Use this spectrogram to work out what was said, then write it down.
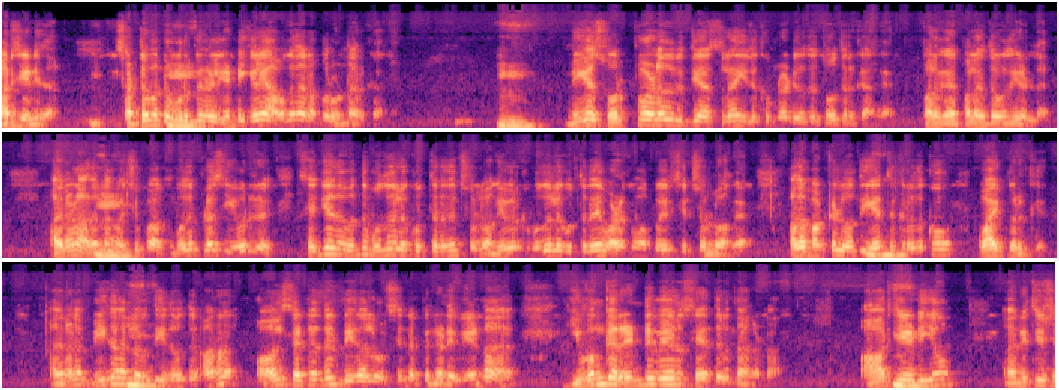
ஆர்ஜேடி தான். சட்டமன்ற. உறுப்பினர்கள் எண்ணிக்கையிலே அவங்க தான் நம்பர் ஒன்னா இருக்காங்க. மிக சொற்ப அளவு வித்தியாசத்துல இதுக்கு முன்னாடி வந்து தோத்துருக்காங்க பல பல தொகுதிகள்ல. அதனால அதெல்லாம். வச்சு பார்க்கும்போது பிளஸ் இவர் செஞ்சதை வந்து முதுகுல குத்துனதுன்னு சொல்லுவாங்க. இவருக்கு முதுகுல குத்துறதே வழக்கமா போயிருச்சுன்னு சொல்லுவாங்க. அதை மக்கள் வந்து. ஏத்துக்கிறதுக்கும் வாய்ப்பு இருக்கு. அதனால பீகார்ல வந்து இது வந்து ஆனா ஆல் செட்டல் பீகார்ல ஒரு சின்ன பின்னடைவு. ஏன்னா இவங்க ரெண்டு பேரும் சேர்ந்திருந்தாங்கன்னா ஆர்ஜேடியும் நிதிஷ்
